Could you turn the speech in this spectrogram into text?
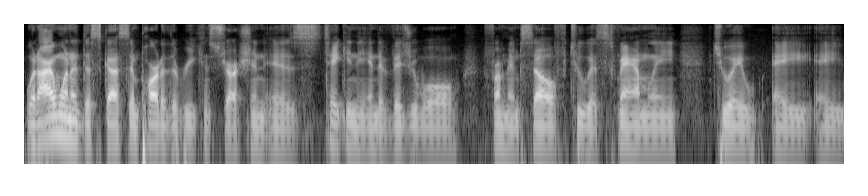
what I want to discuss in part of the reconstruction is taking the individual from himself to his family to a, a, a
